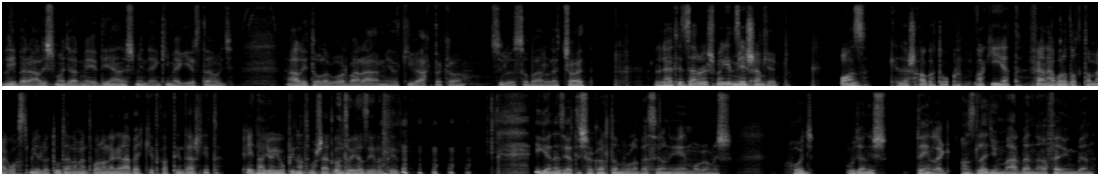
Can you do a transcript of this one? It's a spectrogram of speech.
liberális magyar médián, és mindenki megírta, hogy állítólag Orbán rá miért kivágtak a szülőszobáról egy csajt. Lehet egy zárólis megjegyzésem? Mindenképp. Az, kedves hallgatók, aki ilyet felháborodottan megoszt, mielőtt utána ment volna legalább egy-két kattintásnyit. Egy nagyon jó pillanat, most átgondolja az életét. Igen, ezért is akartam róla beszélni én magam is. Hogy ugyanis tényleg az legyünk már benne a fejünkben,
